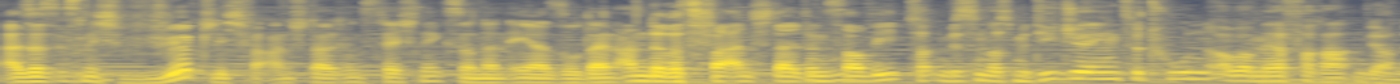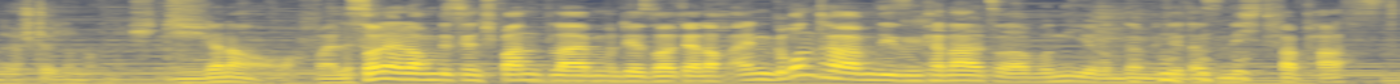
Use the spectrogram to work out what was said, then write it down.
Also es ist nicht wirklich Veranstaltungstechnik, sondern eher so dein anderes Veranstaltungshobby. Es hat ein bisschen was mit DJing zu tun, aber mehr verraten wir an der Stelle noch nicht. Genau, weil es soll ja noch ein bisschen spannend bleiben und ihr sollt ja noch einen Grund haben, diesen Kanal zu abonnieren, damit ihr das nicht verpasst.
